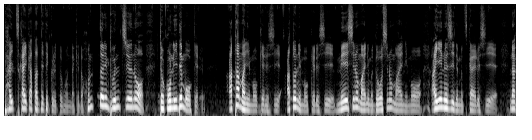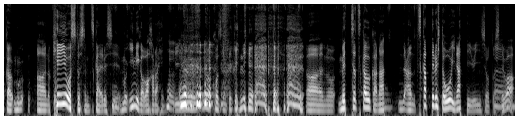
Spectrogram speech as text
ぱい使い方出てくると思うんだけど本当に文中のどこにでも置ける。頭にも置けるし後にも置けるし名詞の前にも動詞の前にも ING でも使えるしなんかむあの形容詞としても使えるし、うん。もう意味がわからへんっていうのは個人的に あのめっちゃ使うかな、あの使ってる人多いなっていう印象としては、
